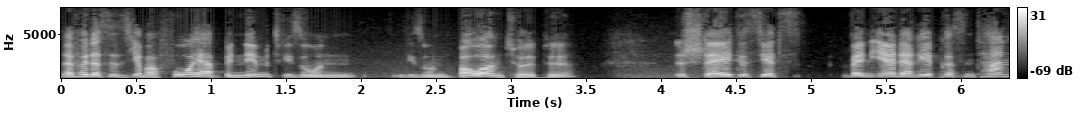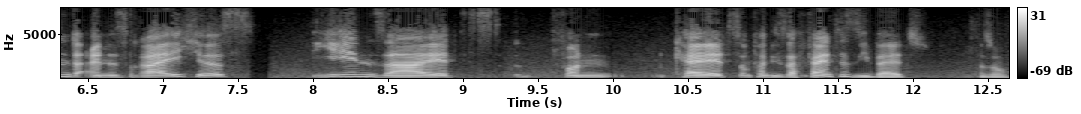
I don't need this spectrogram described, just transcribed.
Dafür, dass er sich aber vorher benimmt wie so ein, wie so ein Bauerntölpel, stellt es jetzt, wenn er der Repräsentant eines Reiches jenseits von Kelts und von dieser Fantasy-Welt, also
